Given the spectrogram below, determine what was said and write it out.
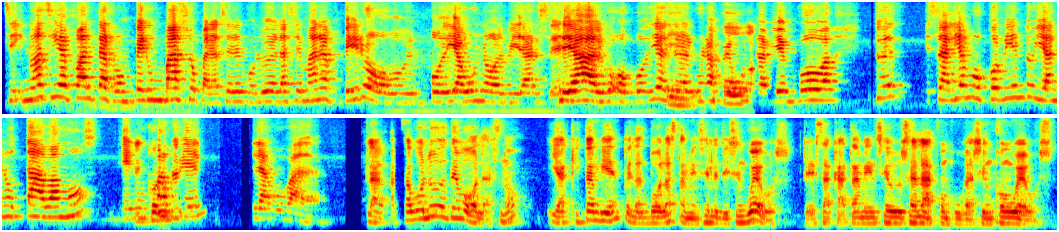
Sí, no hacía falta romper un vaso para hacer el boludo de la semana, pero podía uno olvidarse de algo o podía hacer alguna pregunta bien boba. Entonces salíamos corriendo y anotábamos en, un papel la bobada. Claro, acá boludos de bolas, ¿no? Y aquí también, pues las bolas también se les dicen huevos. Entonces acá también se usa la conjugación con huevos.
